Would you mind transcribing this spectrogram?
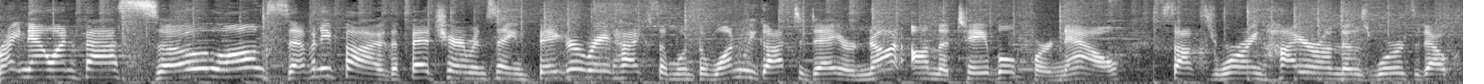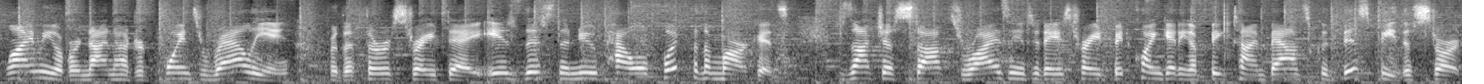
Right now on Fast, so long 75. The Fed chairman saying bigger rate hikes than the one we got today are not on the table for now. Stocks roaring higher on those words. The Dow climbing over 900 points, rallying for the third straight day. Is this the new Powell put for the markets? It's not just stocks rising in today's trade. Bitcoin getting a big time bounce. Could this be the start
